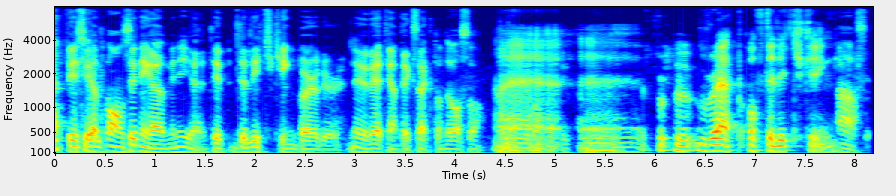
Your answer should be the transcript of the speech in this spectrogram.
Det finns ju helt vansinniga menyer, typ The Lich King Burger. Nu vet jag inte exakt om det var så. Men det var- Eh, eh, Rap of the Lich King. Alltså.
